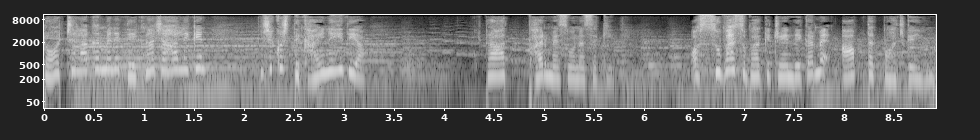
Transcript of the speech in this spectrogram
टॉर्च चलाकर मैंने देखना चाहा लेकिन मुझे कुछ दिखाई नहीं दिया। रात भर मैं सो न सकी और सुबह सुबह की ट्रेन लेकर मैं आप तक पहुँच गई हूँ।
